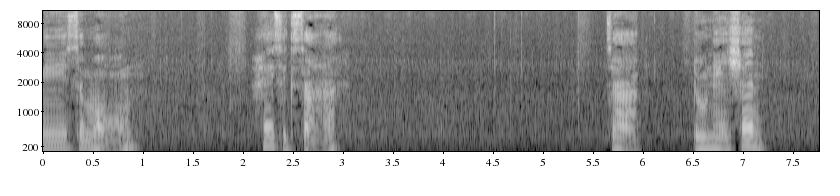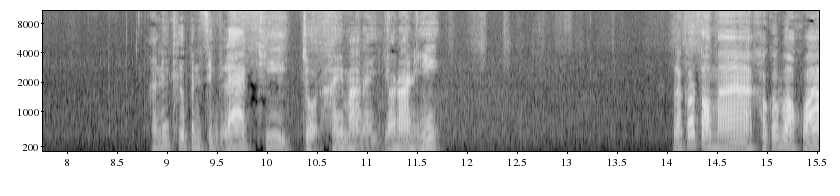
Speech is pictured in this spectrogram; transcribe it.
มีสมอง ให้ศึกษา จาก donation อันนี้คือเป็นสิ่งแรกที่โจทย์ให้มาในย่อหน้านี้ แล้วก็ต่อมาเขาก็บอกว่า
